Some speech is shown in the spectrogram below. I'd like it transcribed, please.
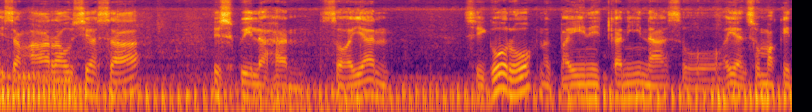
isang araw siya sa eskwelahan. So, ayan. Siguro, nagpainit kanina. So, ayan, sumakit.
